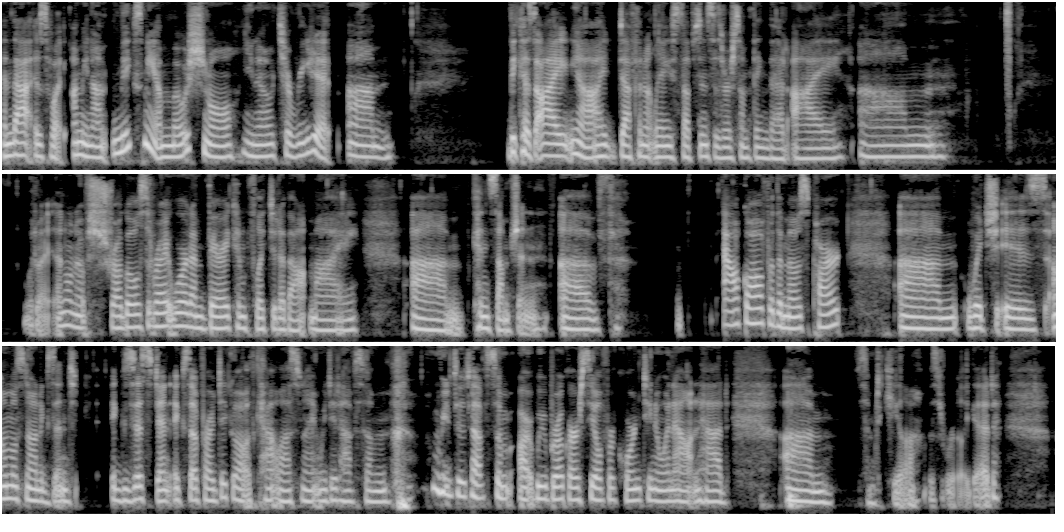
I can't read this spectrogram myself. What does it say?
And that is what, I mean, it makes me emotional, you know, to read it. Um, because I, yeah, I definitely, substances are something that I, um, what do I, I don't know if struggle is the right word. I'm very conflicted about my um, consumption of alcohol for the most part, um, which is almost exist- existent, except for I did go out with Kat last night. And we did have some, we did have some, uh, we broke our seal for quarantine and went out and had um, some tequila. It was really good.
